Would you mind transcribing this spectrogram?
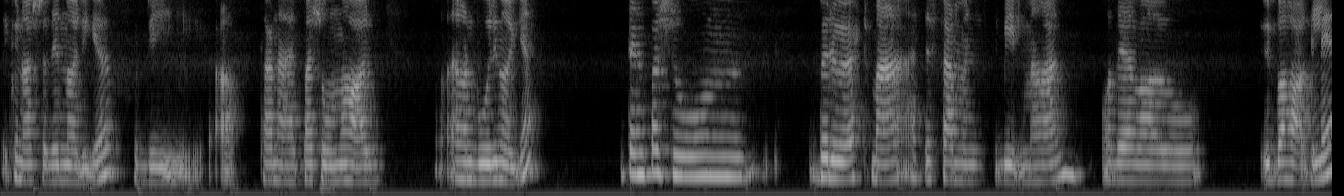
Det kunne ha skjedd i Norge fordi at denne personen har, han bor i Norge. Den personen berørte meg etter fem minutter i bilen med han, og det var jo ubehagelig.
